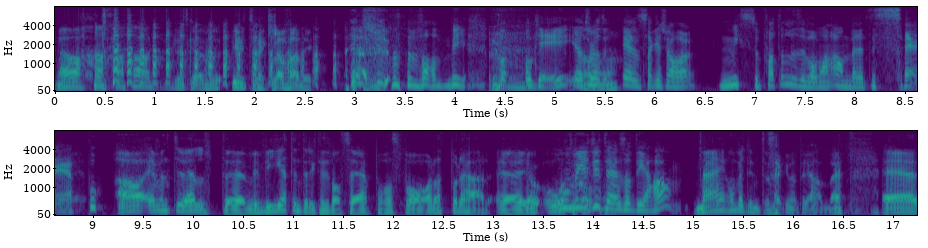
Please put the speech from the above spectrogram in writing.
Ja, du ska utveckla Fanny. Okej, jag tror att Elsa kanske har missuppfattat lite vad man anmäler till Säpo. Ja, eventuellt. Eh, Vi vet inte riktigt vad Säpo har svarat på det här. Eh, Jag Hon vet inte ens att det är han. Nej, hon vet inte säkert att det är han. Nej. Eh,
